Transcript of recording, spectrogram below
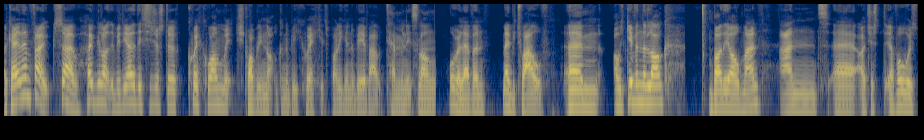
Okay then folks, so hope you like the video. This is just a quick one, which probably not going to be quick. It's probably going to be about 10 minutes long or 11, maybe 12. Um, I was given the log by the old man and uh, I just, I've always,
